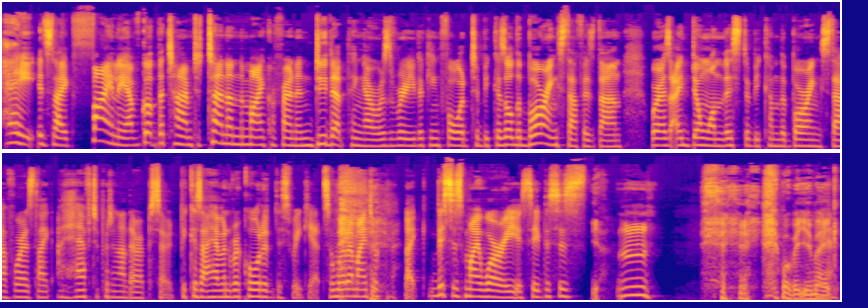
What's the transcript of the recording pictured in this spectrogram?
hey it's like finally i've got the time to turn on the microphone and do that thing i was really looking forward to because all the boring stuff is done. Whereas I don't want this to become the boring stuff where it's like, I have to put another episode because I haven't recorded this week yet. So what am I talking? like, this is my worry. You see, this is. Yeah. Mm. what about you, Mike?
